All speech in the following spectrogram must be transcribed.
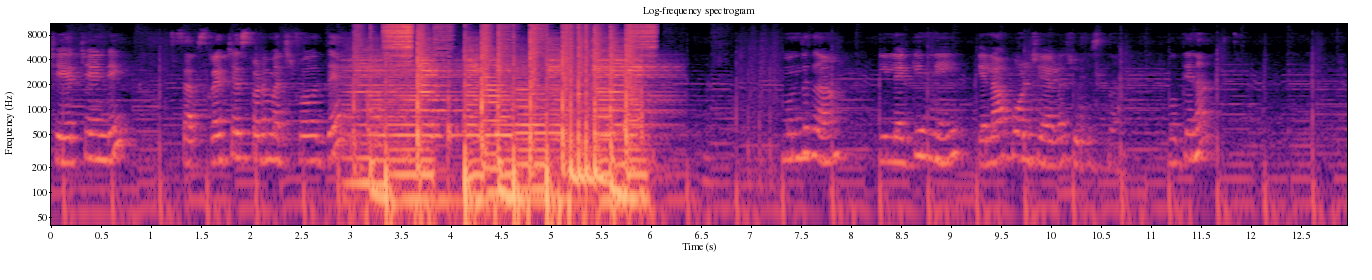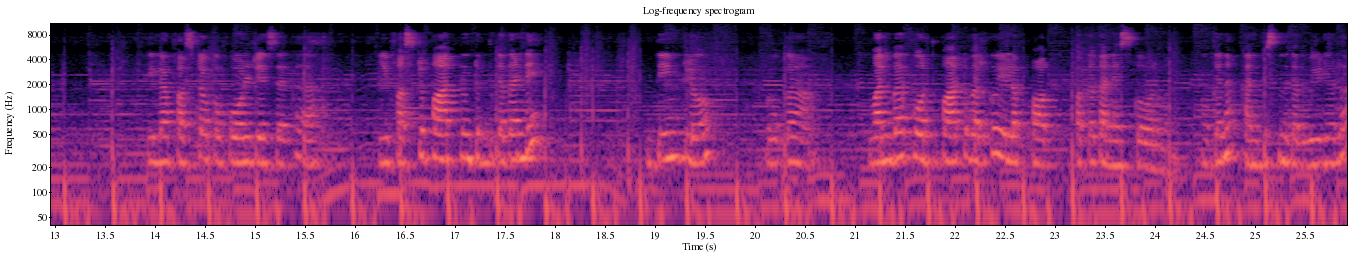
షేర్ చేయండి. సబ్స్క్రైబ్ చేసుకోవడం మర్చిపోవద్దే. ముందుగా ఈ లెగ్గిన్ని ఎలా ఫోల్డ్ చేయాలో చూపిస్తాను ఓకేనా? ఇలా ఫస్ట్ ఒక ఫోల్డ్ చేశాక ఈ ఫస్ట్ పార్ట్ ఉంటుంది కదండి? దీంట్లో ఒక వన్ బై ఫోర్త్ పార్ట్ వరకు ఇలా పక్క పక్కకు అనేసుకోవాలి మనం. ఓకేనా? కనిపిస్తుంది కదా వీడియోలో?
